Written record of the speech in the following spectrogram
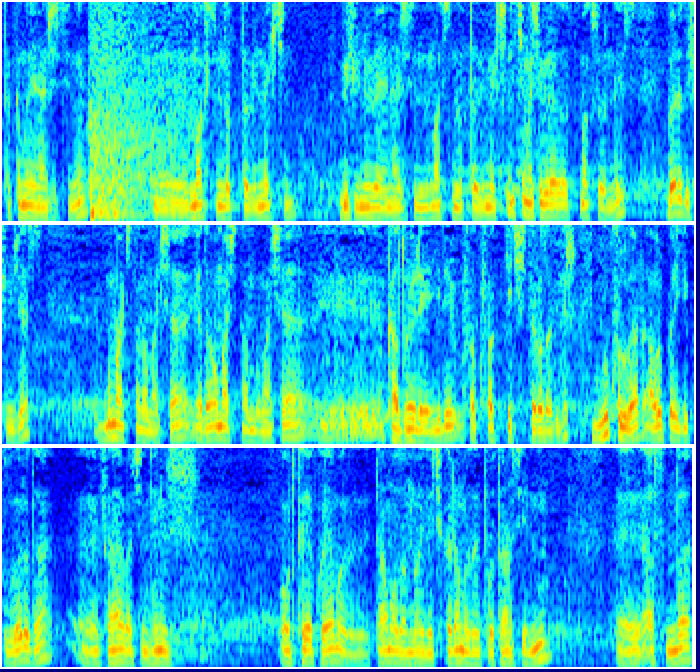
takımın enerjisini e, maksimumda tutabilmek için gücünü ve enerjisini maksimum tutabilmek için iki maçı bir arada tutmak zorundayız. Böyle düşüneceğiz. Bu maçtan o maça ya da o maçtan bu maça e, kadroyla ilgili ufak ufak geçişler olabilir. Bu kulvar Avrupa Ligi kulvarı da e, Fenerbahçe'nin henüz ortaya koyamadığı, tam olanlarıyla çıkaramadığı potansiyelinin e, aslında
